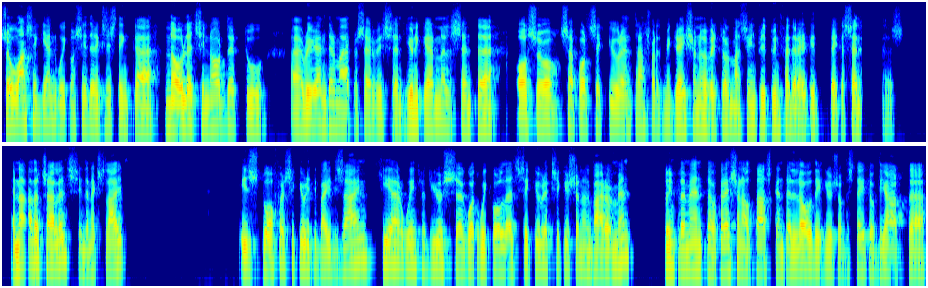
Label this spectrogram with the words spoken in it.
So once again, we consider existing uh, knowledge in order to uh, re-render microservice and unikernels and uh, also support secure and transparent migration of virtual machines between federated data centers. Another challenge in the next slide is to offer security by design. Here we introduce what we call a secure execution environment to implement operational tasks and allow the use of the state-of-the-art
